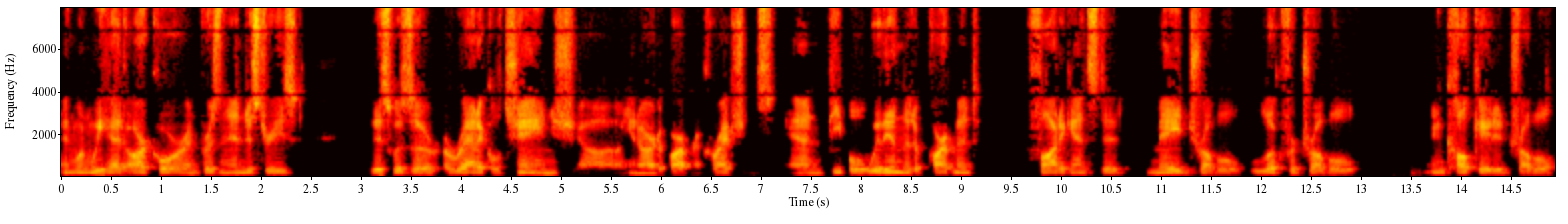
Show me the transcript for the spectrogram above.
And when we had our ARCOR and prison industries, this was a, a radical change uh, in our Department of Corrections. And people within the department fought against it, made trouble, looked for trouble, inculcated trouble.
